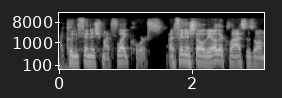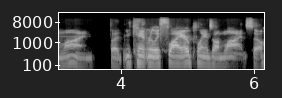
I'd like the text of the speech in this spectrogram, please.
I couldn't finish my flight course. I finished all the other classes online, but you can't really fly airplanes online. So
